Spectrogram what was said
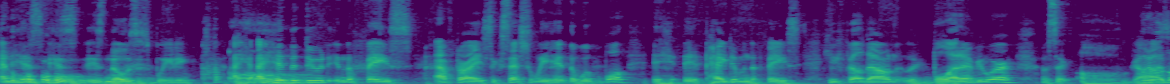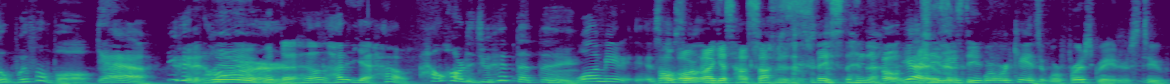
and his his, Oh. his nose is bleeding. I, I hit the Oh. dude in the face after I successfully hit the wiffle ball. It it pegged him in the face. He fell down like blood everywhere. I was like, oh god. But it was a wiffle ball. yeah. You hit it Wait, wait, wait, hard. what the hell? How did? Yeah, how? How hard did you hit that thing? Well, I mean, it's Or, or like, I guess how soft is his face then? Uh, Oh, yeah, Jesus, dude. We're, we're kids. We're first graders too.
